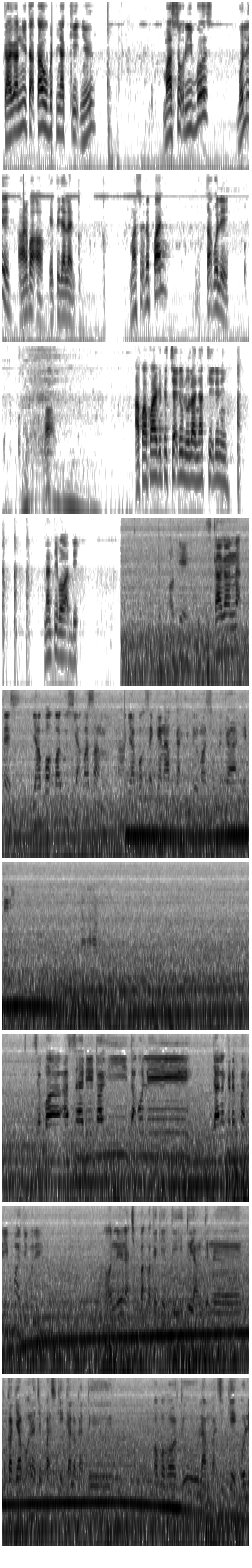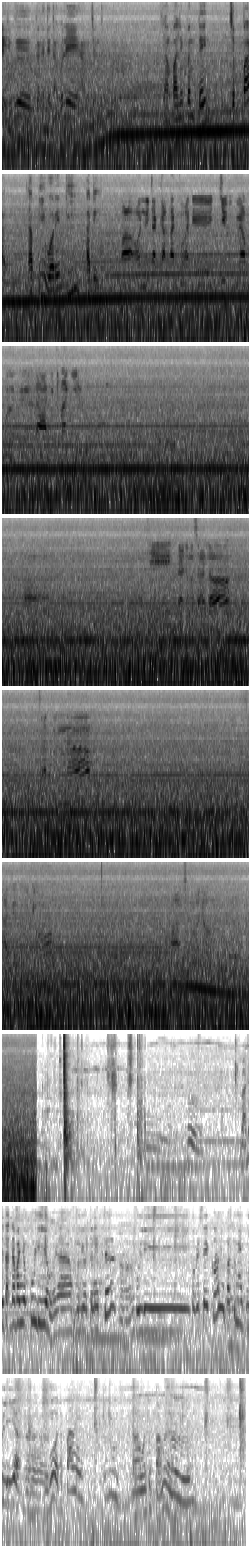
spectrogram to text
Sekarang ni tak tahu penyakitnya. Masuk reverse boleh. Ha nampak ah kereta jalan. Masuk depan tak boleh. Apa-apa kita check dululah nyakit dia ni. Nanti bawa update. Okey, sekarang nak test. Gearbox baru siap pasang ni. Gearbox second half kat kita masuk dekat kereta ni. Ha. Sebab asal dia tu hari tak boleh jalan ke depan, reverse je boleh. Owner nak cepat pakai kereta. Itu yang kena Tukar gearbox dah cepat sikit. Kalau kata Overhaul tu Lambat sikit Boleh juga. Bukan kata tak boleh. Ha, Macam tu. Yang paling penting Cepat Tapi warranty ada. Ah, owner cakap takut ada jerk ke apa ke, ah, kita bagi dulu. Ah. Okey, tak ada masalah. Satu enam. Satu tujuh. Ah, cukup dulu. Hmm. Sebab dia tak ada banyak puli tau Yang puli alternator uh-huh. Puli kompresor aircon Lepas tu main puli lah uh-huh. Ini water pump ni Ah, water pump kan? hmm.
